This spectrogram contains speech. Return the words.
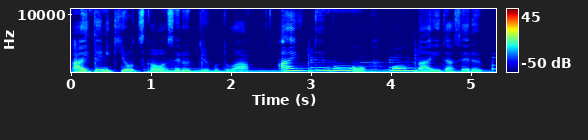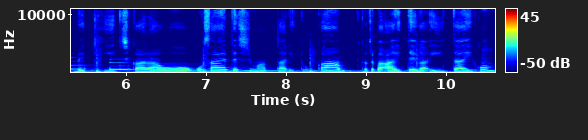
相手に気を使わせるっていうことは相手の来出せるべき力を抑えてしまったりとか例えば相手が言いたい本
